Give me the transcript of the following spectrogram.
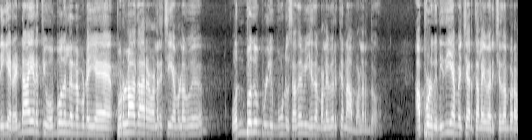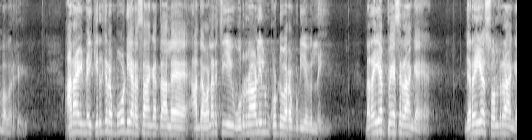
நீங்க ரெண்டாயிரத்தி ஒன்பதுல நம்முடைய பொருளாதார வளர்ச்சி எவ்வளவு? ஒன்பது புள்ளி மூணு சதவிகிதம் அளவிற்கு நாம் வளர்ந்தோம். அப்பொழுது நிதியமைச்சர் தலைவர் சிதம்பரம் அவர்கள். ஆனா இன்னைக்கு இருக்கிற மோடி அரசாங்கத்தால அந்த வளர்ச்சியை ஒரு நாளிலும் கொண்டு வர முடியவில்லை. நிறைய பேசுறாங்க நிறைய சொல்றாங்க.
